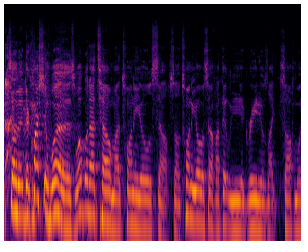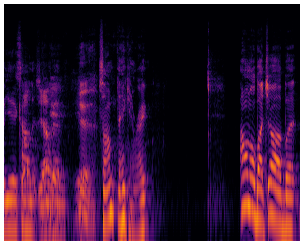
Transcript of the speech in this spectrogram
So the, the question was, what would I tell my 20 year old self? So 20 year old self, I think we agreed it was like sophomore year of college. yeah. whatever. Yeah. So I'm thinking, right? I don't know about y'all, but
